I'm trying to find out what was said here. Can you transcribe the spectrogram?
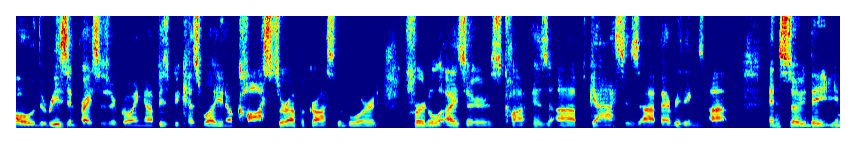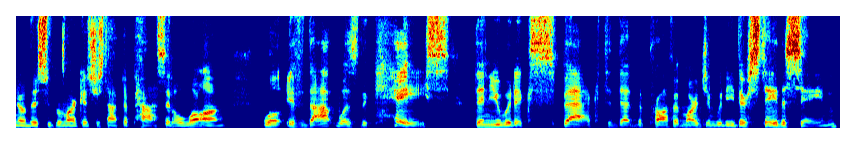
oh, the reason prices are going up is because, well, you know, costs are up across the board. Fertilizers is up, gas is up, everything's up. And so they, you know, the supermarkets just have to pass it along. Well, if that was the case, then you would expect that the profit margin would either stay the same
